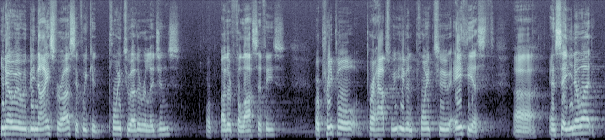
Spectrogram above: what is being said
You know, it would be nice for us if we could point to other religions or other philosophies, or people, perhaps we even point to atheists uh, and say, you know what?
